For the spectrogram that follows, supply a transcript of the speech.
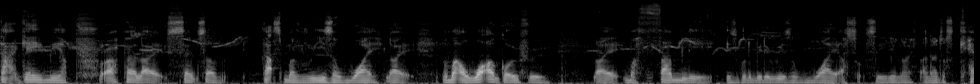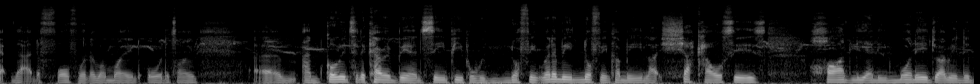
that gave me a proper like sense of that's my reason why. Like no matter what I go through, like my family is going to be the reason why I succeed in life, and I just kept that at the forefront of my mind all the time. Um, and going to the Caribbean, seeing people with nothing. When I mean nothing, I mean like shack houses, hardly any money. Do you know what I mean? They,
